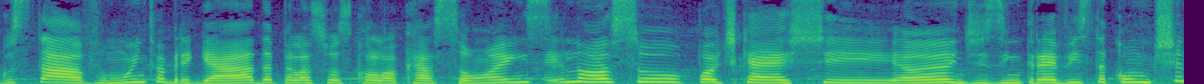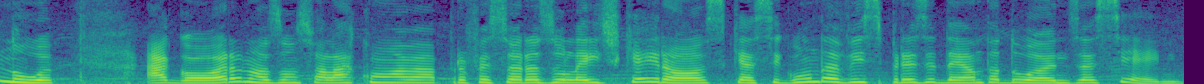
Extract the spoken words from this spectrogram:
Gustavo, muito obrigada pelas suas colocações. E nosso podcast Andes Entrevista continua. Agora nós vamos falar com a professora Zuleide Queiroz, que é a segunda vice-presidenta do Andes SN.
